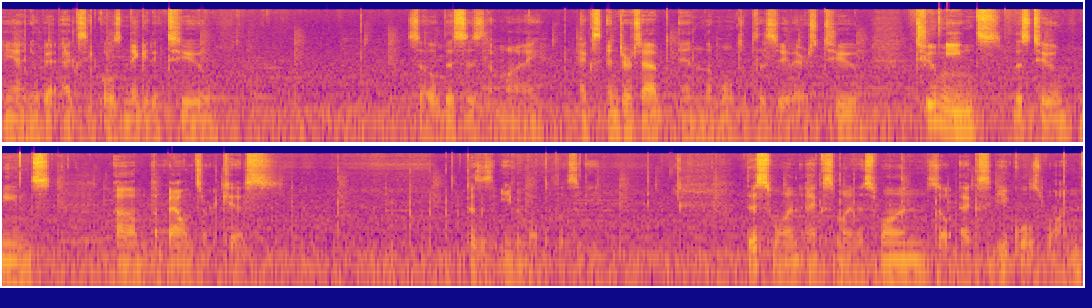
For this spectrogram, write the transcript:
And you'll get x equals negative 2. So this is the, my x-intercept and the multiplicity there's 2. 2 means, this 2 means um, a bounce or a kiss because it's an even multiplicity. This one, x minus 1, so x equals 1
